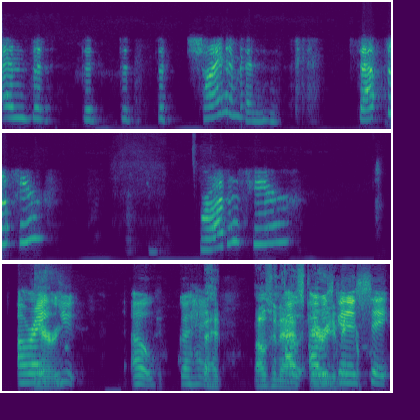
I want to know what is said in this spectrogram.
and the the the, the Chinaman zapped us here brought us here all right, Gary? you. Oh, go ahead. Go ahead. I was going to ask I Gary was gonna make say,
